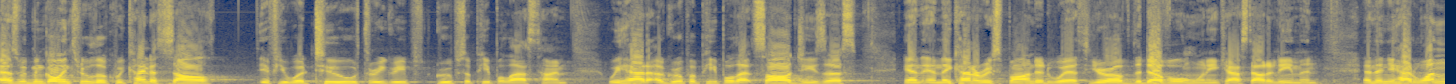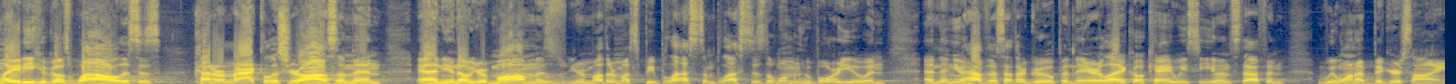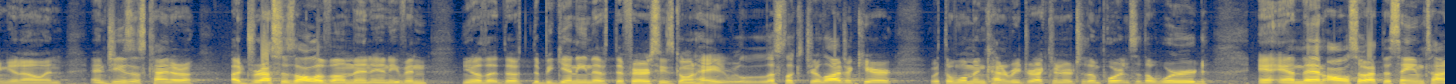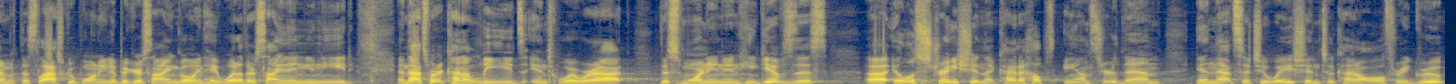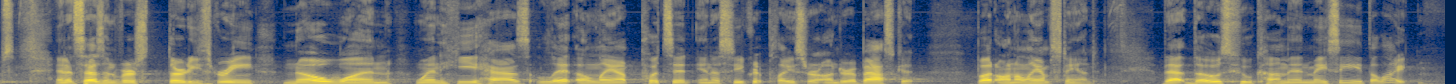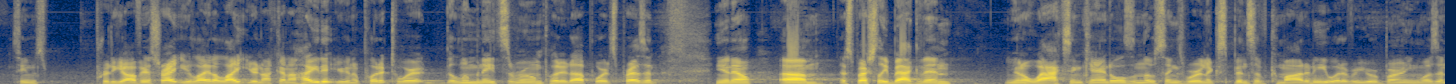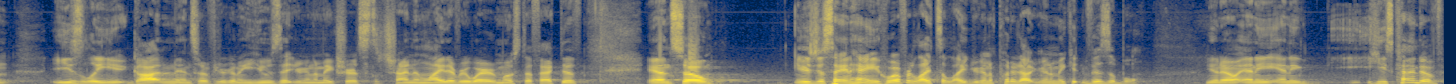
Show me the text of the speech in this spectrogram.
as we've been going through Luke, we kind of saw, if you would, two, three groups, groups of people last time. We had a group of people that saw Jesus, and, and they kind of responded with, You're of the devil, when he cast out a demon. And then you had one lady who goes, Wow, this is kind of miraculous, you're awesome, and, and you know, your mom is, your mother must be blessed, and blessed is the woman who bore you. And, and then you have this other group, and they're like, okay, we see you and stuff, and we want a bigger sign, you know. And, and Jesus kind of addresses all of them, and, and even, you know, the, the, the beginning, the, the Pharisees going, hey, let's look at your logic here, with the woman kind of redirecting her to the importance of the word. And, and then also at the same time, with this last group wanting a bigger sign, going, hey, what other sign then you need? And that's where it kind of leads into where we're at this morning. And he gives this uh, illustration that kind of helps answer them in that situation to kind of all three groups. And it says in verse 33 No one, when he has lit a lamp, puts it in a secret place or under a basket, but on a lampstand that those who come in may see the light. Seems pretty obvious, right? You light a light, you're not going to hide it. You're going to put it to where it illuminates the room, put it up where it's present. You know, um, especially back then, you know, wax and candles and those things were an expensive commodity. Whatever you were burning wasn't easily gotten. And so if you're going to use it, you're going to make sure it's shining light everywhere and most effective. And so he's just saying, hey, whoever lights a light, you're going to put it out, you're going to make it visible you know, and he and he he's kind of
